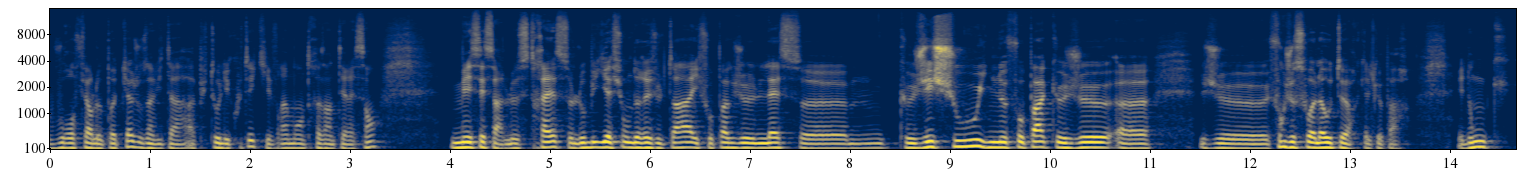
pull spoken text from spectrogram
vous refaire le podcast, je vous invite à plutôt l'écouter, qui est vraiment très intéressant. Mais c'est ça, le stress, l'obligation de résultat, il ne faut pas que je laisse euh, que j'échoue, il ne faut pas que je, euh, je... Il faut que je sois à la hauteur quelque part. Et donc,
